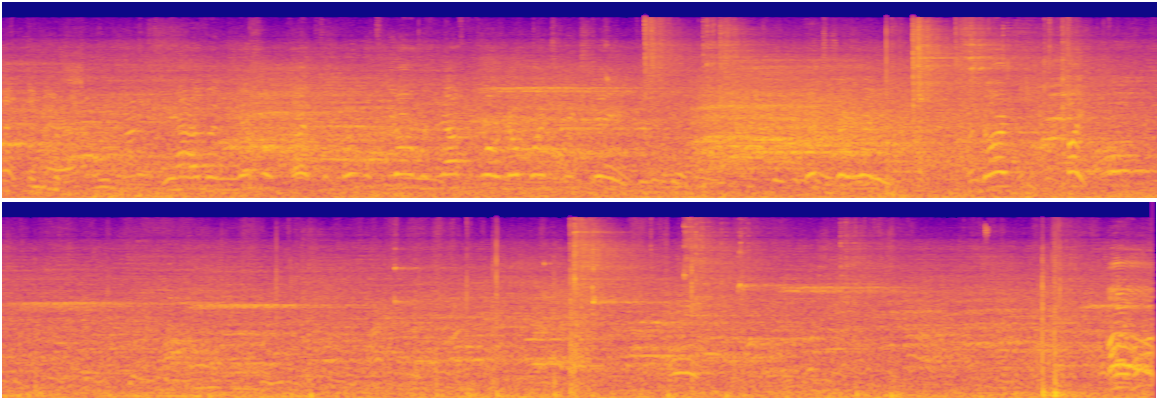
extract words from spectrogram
That's the. We have an initial cut to point with the arm with the afterblow, no points in exchange. Coaches, are you ready? On guard, fight! Oh!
